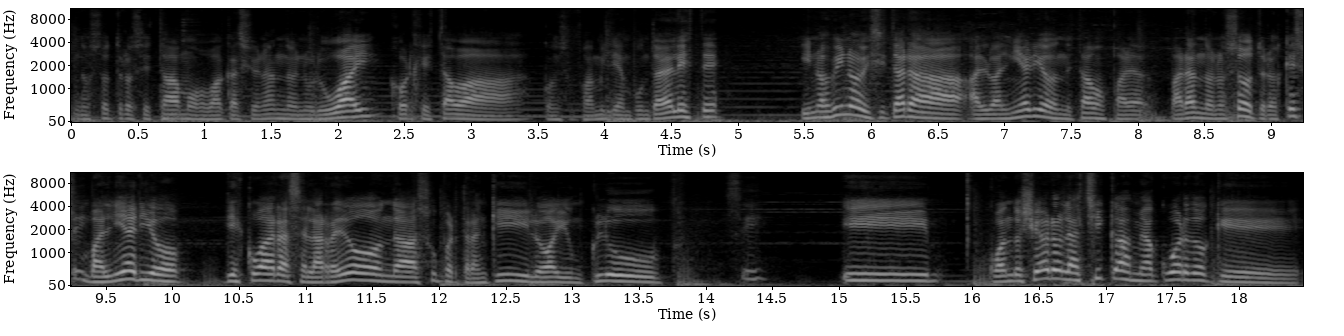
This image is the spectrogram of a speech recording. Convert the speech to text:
nosotros estábamos vacacionando en Uruguay, Jorge estaba con su familia en Punta del Este, y nos vino a visitar a- al balneario donde estábamos para- parando nosotros, que es un balneario 10 cuadras a la redonda, súper tranquilo, hay un club. Sí. Y cuando llegaron las chicas me acuerdo que,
